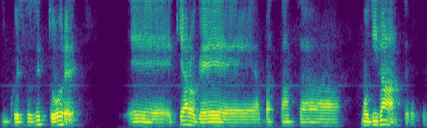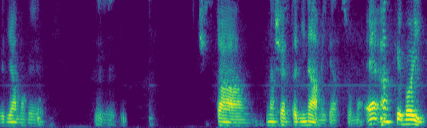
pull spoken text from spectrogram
in questo settore, eh, è chiaro che è abbastanza motivante perché vediamo che, che ci sta una certa dinamica, insomma. E anche poi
